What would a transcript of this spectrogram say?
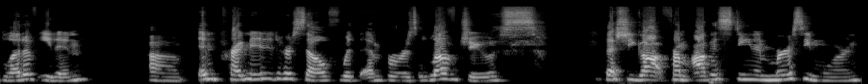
Blood of Eden, um, impregnated herself with the Emperor's love juice that she got from Augustine and Mercymorn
